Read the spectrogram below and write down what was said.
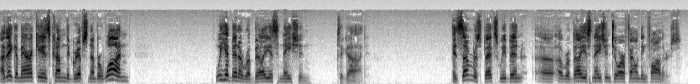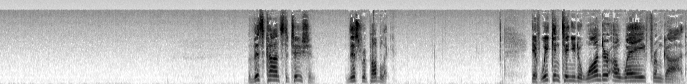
I think America has come to grips, number one, we have been a rebellious nation to God. In some respects, we've been a, a rebellious nation to our founding fathers. This Constitution, this republic, if we continue to wander away from God,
